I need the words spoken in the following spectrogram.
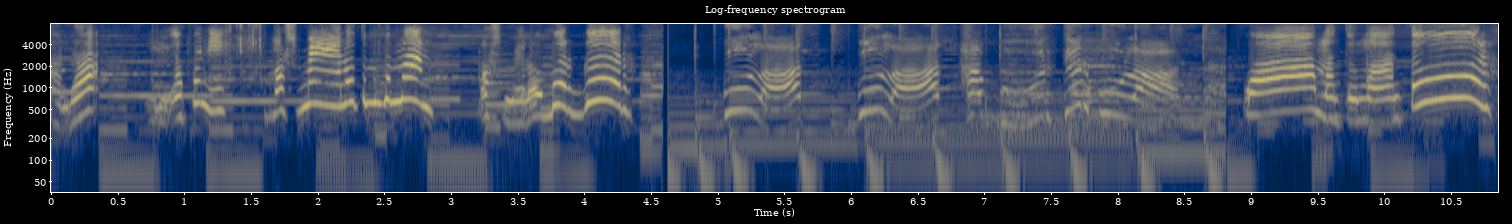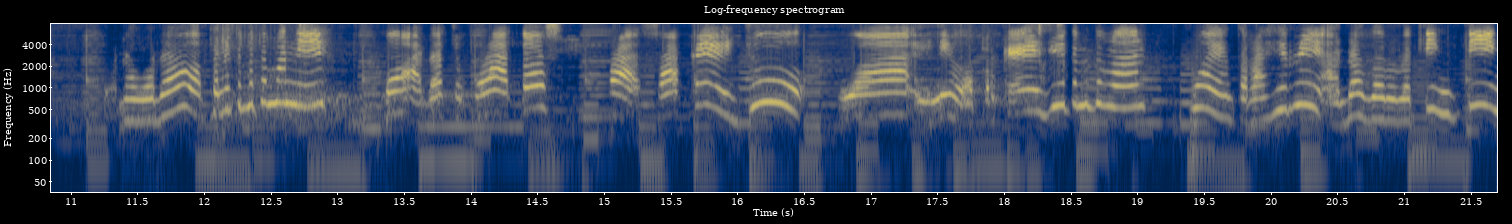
ada ini apa nih? Marshmallow teman-teman. Marshmallow burger. Bulat, bulat, hamburger bulat. Wah, mantul-mantul. Waduh, wadaw, apa nih teman-teman nih? Wah, ada coklatos rasa keju. Wah, ini wafer keju teman-teman. Wah, yang terakhir nih ada Garuda Tinting.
